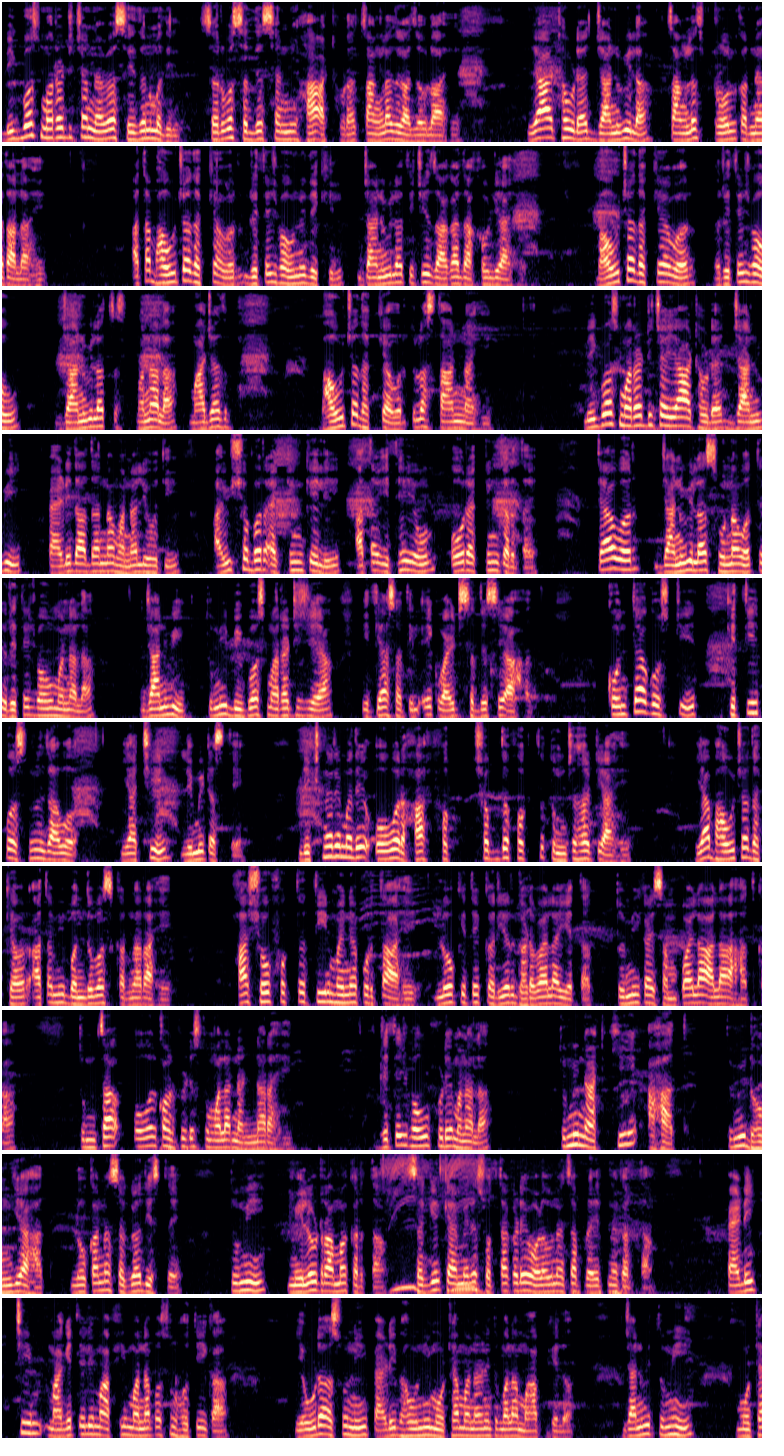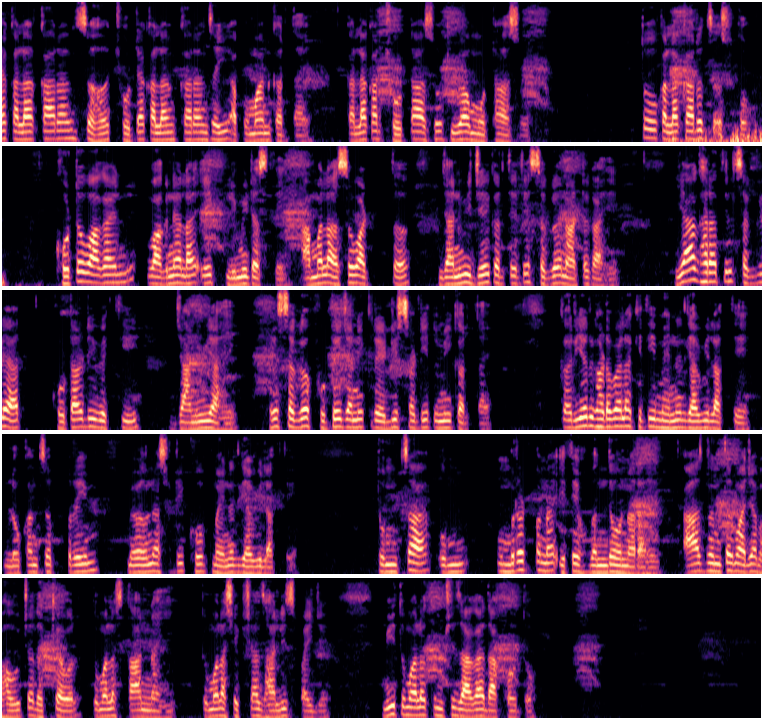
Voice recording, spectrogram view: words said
Big boss मराठीच्या नव्या सीझनमधील सर्व सदस्यांनी हा आठवडा चांगलाच गाजवला आहे. या आठवड्यात जान्हवीला चांगलंच ट्रोल करण्यात आलं आहे. आता भाऊच्या धक्क्यावर रितेश भाऊने देखील जान्हवीला तिची जागा दाखवली आहे. भाऊच्या धक्क्यावर रितेश भाऊ जान्हवीलाच म्हणाला माझ्या भाऊच्या धक्क्यावर तुला स्थान नाही. बिग बॉस मराठीच्या या आठवड्यात जान्हवी पॅडी दादांना म्हणाली होती आयुष्यभर ॲक्टिंग केली आता इथे येऊन ओव्हर ॲक्टिंग करताय. त्यावर जान्हवीला सुनावत रितेश भाऊ म्हणाला जान्हवी तुम्ही बिग बॉस मराठीच्या इतिहासातील एक वाईट सदस्य आहात. कोणत्या गोष्टीत किती पर्सनल जावं याची लिमिट असते? डिक्शनरीमध्ये ओव्हर हा फक शब्द फक्त तुमच्यासाठी आहे. या भाऊच्या धक्क्यावर आता मी बंदोबस्त करणार आहे. हा शो फक्त तीन महिन्यापुरता आहे. लोक इथे करिअर घडवायला येतात. तुम्ही काय संपवायला आला आहात का? तुमचा ओव्हर कॉन्फिडन्स तुम्हाला नडणार आहे. रितेश भाऊ पुढे म्हणाला तुम्ही नाटकी आहात तुम्ही ढोंगी आहात लोकांना सगळं दिसतंय. तुम्ही मेलो ड्रामा करता सगळे कॅमेरे स्वतःकडे वळवण्याचा प्रयत्न करता. पॅडीची मागितलेली माफी मनापासून होती का? एवढं असूनही पॅडी भाऊनी मोठ्या मनाने तुम्हाला माफ केलं. जान्हवी तुम्ही मोठ्या कलाकारांसह छोट्या कलाकारांचाही अपमान करताय. कलाकार छोटा असो किंवा मोठा असो तो कलाकारच असतो. खोटं वागाय वागण्याला एक लिमिट असते. आम्हाला असं वाटतं जान्हवी जे करते ते सगळं नाटक आहे. या घरातील सगळ्यात खोटारडी व्यक्ती जान्हवी आहे. हे सगळं फुटेज आणि क्रेडिटसाठी तुम्ही करताय. करिअर घडवायला किती मेहनत घ्यावी लागते? लोकांचं प्रेम मिळवण्यासाठी खूप मेहनत घ्यावी लागते. तुमचा उम उमरटपणा इथे बंद होणार आहे. आज नंतर माझ्या भाऊच्या धक्क्यावर तुम्हाला स्थान नाही. तुम्हाला शिक्षा झालीच पाहिजे. मी तुम्हाला तुमची जागा दाखवतो.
